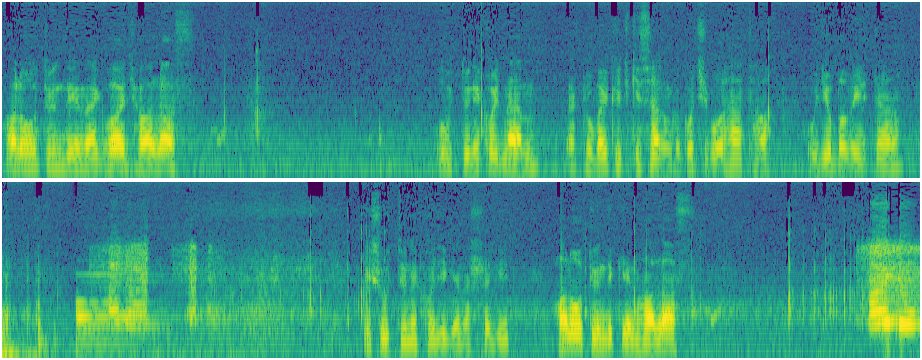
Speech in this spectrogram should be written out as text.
Haló, Tündi, meg vagy? Hallasz? Úgy tűnik, hogy nem. Megpróbáljuk, így kiszállunk a kocsiból, hát ha úgy jobb a vétel. És úgy tűnik, hogy igen, ez segít. Haló, Tündikém, hallasz? Hallunk.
